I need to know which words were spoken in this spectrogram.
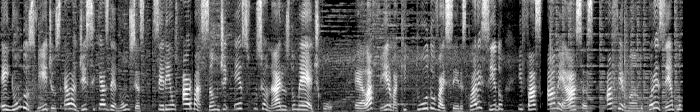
Em um dos vídeos, ela disse que as denúncias seriam armação de ex-funcionários do médico. Ela afirma que tudo vai ser esclarecido e faz ameaças, afirmando, por exemplo,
